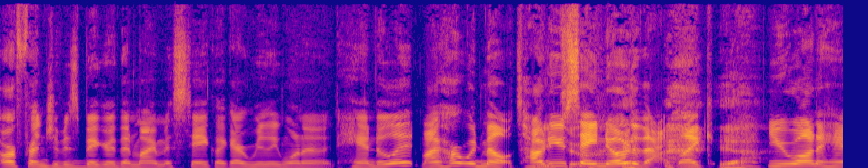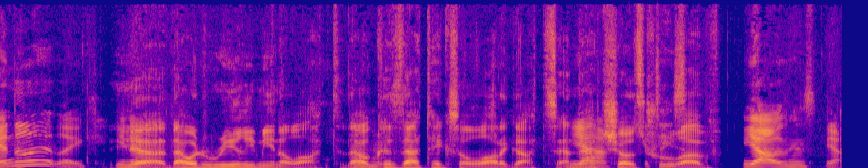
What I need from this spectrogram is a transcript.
our friendship is bigger than my mistake, like I really wanna handle it, my heart would melt. How Me do you too. say no to that? Like Yeah. you wanna handle it? Like you know? Yeah, that would really mean a lot. That mm-hmm. because that takes a lot of guts and Yeah, that shows true love. Yeah, I was gonna, yeah,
